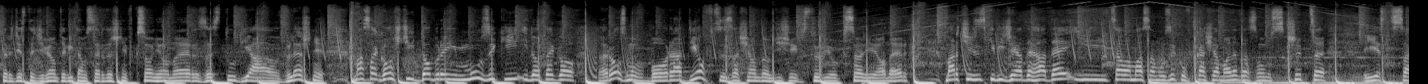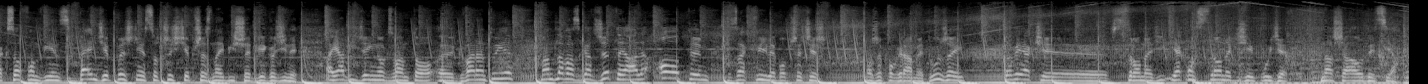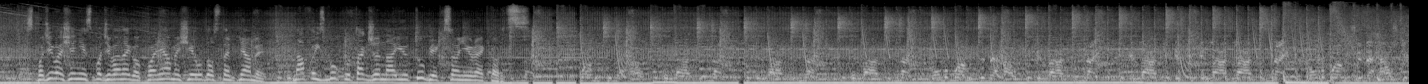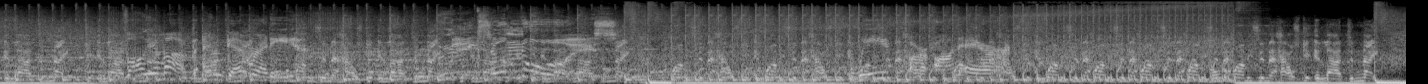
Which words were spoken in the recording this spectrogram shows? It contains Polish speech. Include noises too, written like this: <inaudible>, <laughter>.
49 witam serdecznie w Ksonie On Air ze studia w Lesznie. Masa gości, dobrej muzyki i do tego rozmów, bo radiowcy zasiądą dzisiaj w studiu Ksonie On Air. Marcin Zyski, DJ ADHD i cała masa muzyków. Kasia Malenda są skrzypce, jest saksofon, więc będzie pysznie, soczyście przez najbliższe dwie godziny. A ja DJ Nox wam to e, gwarantuję. Mam dla was gadżety, ale o tym za chwilę, bo przecież może pogramy dłużej. Kto wie, jak się e, w stronę, jaką stronę dzisiaj pójdzie nasza audycja. Spodziewa się niespodziewanego, kłaniamy się, udostępniamy na Facebooku, także na YouTubie Sony Records. Volume up and get ready. Make some noise. We are on air. Mommy's in the house getting live tonight.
